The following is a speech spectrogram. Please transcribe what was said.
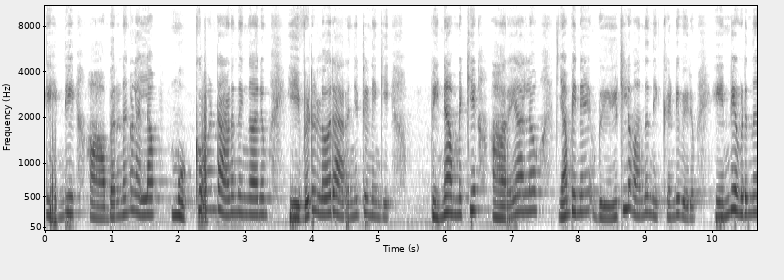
എന്റെ ആഭരണങ്ങളെല്ലാം മുക്കുകൊണ്ടാണെന്നെങ്ങാനും ഇവിടുള്ളവർ അറിഞ്ഞിട്ടുണ്ടെങ്കിൽ പിന്നെ അമ്മയ്ക്ക് അറിയാലോ. ഞാൻ പിന്നെ വീട്ടിൽ വന്ന് നിൽക്കേണ്ടി വരും. എന്നെ ഇവിടുന്ന്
